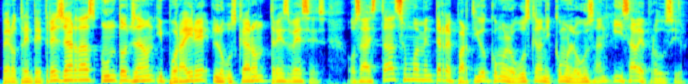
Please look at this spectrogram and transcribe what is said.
pero 33 yardas, un touchdown y por aire lo buscaron tres veces. O sea, está sumamente repartido cómo lo buscan y cómo lo usan y sabe producir.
